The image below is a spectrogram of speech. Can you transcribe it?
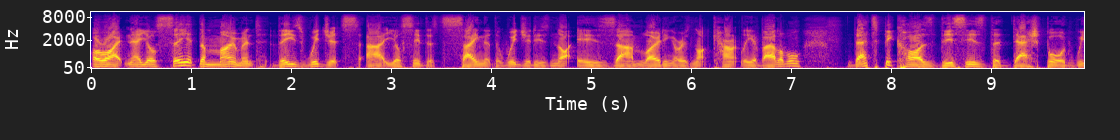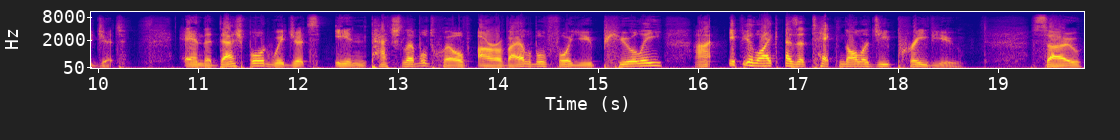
Alright, now you'll see at the moment these widgets, uh, you'll see that saying that the widget is not is um, loading or is not currently available. That's because this is the dashboard widget. And the dashboard widgets in patch level 12 are available for you purely, uh, if you like, as a technology preview. So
